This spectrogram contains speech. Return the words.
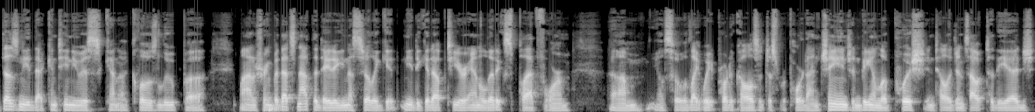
does need that continuous kind of closed loop uh, monitoring, but that's not the data you necessarily get need to get up to your analytics platform. Um, you know, so lightweight protocols that just report on change and being able to push intelligence out to the edge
